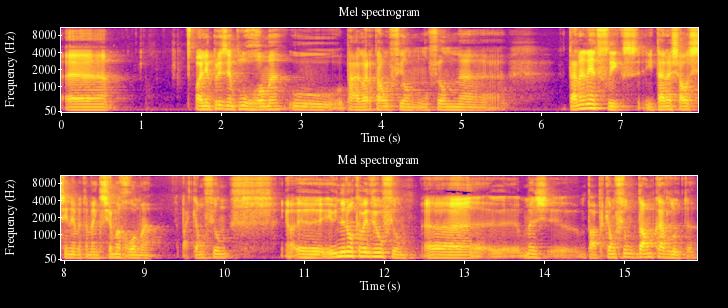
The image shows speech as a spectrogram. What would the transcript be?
Uh, olhem, por exemplo, o Roma. O, pá, agora está um filme, um filme na. Está na Netflix e está nas salas de cinema também que se chama Roma. Pá, que é um filme. Eu, eu ainda não acabei de ver o filme, uh, mas pá, porque é um filme que dá um bocado de luta.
